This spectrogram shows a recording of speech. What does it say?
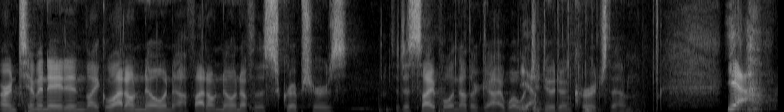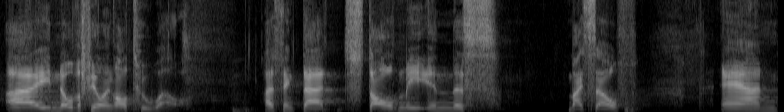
are intimidated and like, well, I don't know enough. I don't know enough of the scriptures to disciple another guy. What would Yeah. you do to encourage them? Yeah, I know the feeling all too well. I think that stalled me in this myself. And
